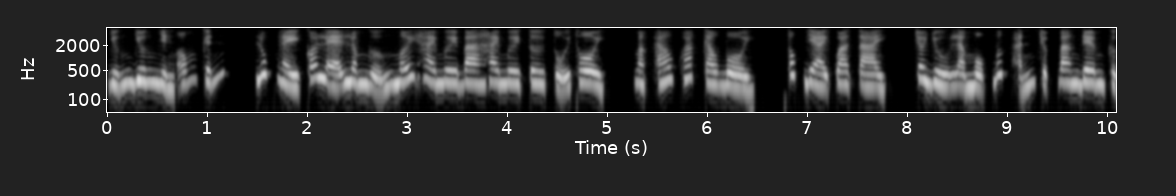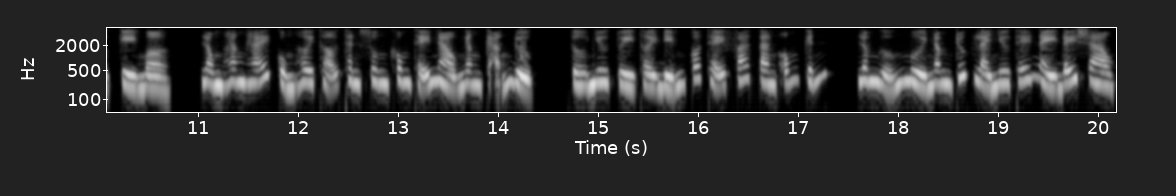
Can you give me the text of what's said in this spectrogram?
dưỡng dương nhìn ống kính, lúc này có lẽ lâm ngưỡng mới 23-24 tuổi thôi, mặc áo khoác cao bồi, tóc dài qua tai, cho dù là một bức ảnh chụp ban đêm cực kỳ mờ, lòng hăng hái cùng hơi thở thanh xuân không thể nào ngăn cản được, tự như tùy thời điểm có thể phá tan ống kính, lâm ngưỡng 10 năm trước là như thế này đấy sao,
